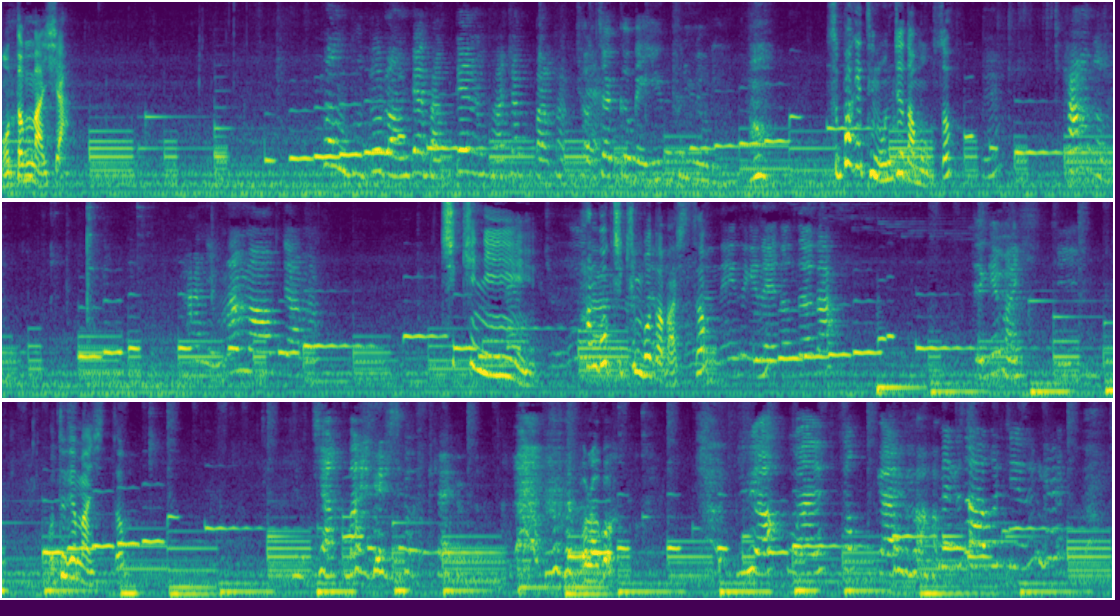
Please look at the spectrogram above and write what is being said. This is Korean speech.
어떤 맛이야? 좀 부드러운데 밖에는 바삭바삭해. 전차급의 일품 요리. 스파게티는 언제 다 먹었어? 응? 방금. 한 입만 먹자면. 치킨이 한국 치킨보다 맛있어? 레전드다. 되게 맛있지. 어떻게 맛있어? 지악발을 쏙잘 뭐라고? 지악발 쏙잘 봐. 내가 사고 치는 게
